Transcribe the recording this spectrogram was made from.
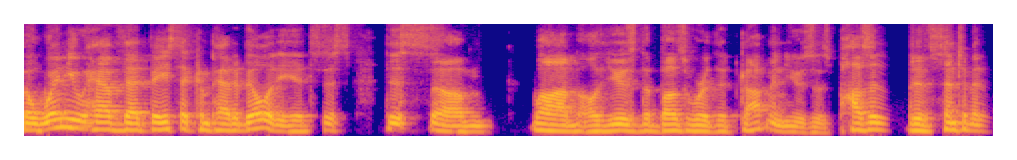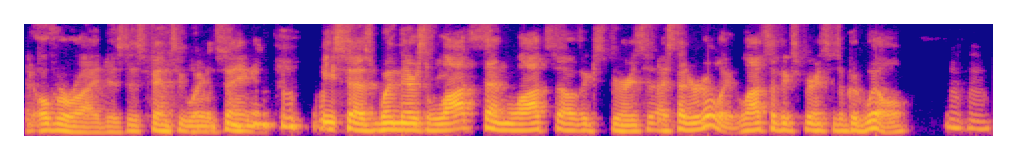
But when you have that basic compatibility it's just this um well um, i'll use the buzzword that gottman uses positive sentiment override is his fancy way of saying it. He says when there's lots and lots of experiences i said it earlier lots of experiences of goodwill. Mhm.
